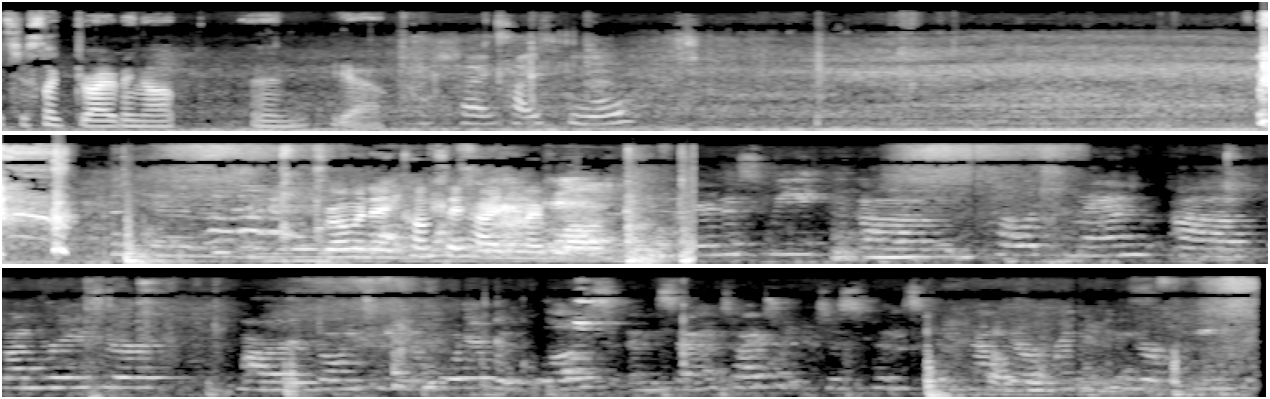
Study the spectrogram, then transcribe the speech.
it's just like driving up and yeah. Hashtag high school. Romane, come say hi to my vlog. Fundraiser are going to be in the foyer with gloves and sanitizer. Participants can have their ring finger painted.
